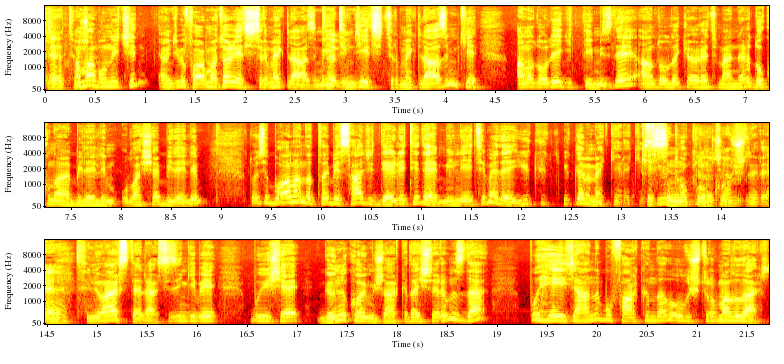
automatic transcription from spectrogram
Evet hocam. Ama bunun için önce bir formatör yetiştirmek lazım. Tabii eğitimci ki. yetiştirmek lazım ki Anadolu'ya gittiğimizde Anadolu'daki öğretmenlere dokunabilelim, ulaşabilelim. Dolayısıyla bu alanda tabii sadece devleti de, milliyetime de yük, yük yüklememek gerekir. Kesinlikle Sivil toplum hocam. kuruluşları, evet. üniversiteler, sizin gibi bu işe gönül koymuş arkadaşlarımız da bu heyecanı, bu farkındalığı oluşturmalılar.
